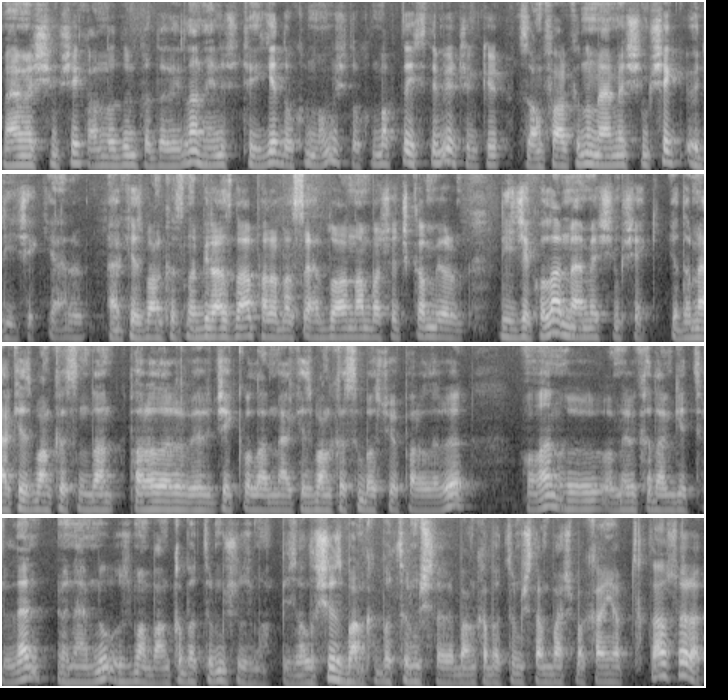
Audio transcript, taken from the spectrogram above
Mehmet Şimşek anladığım kadarıyla henüz TÜİK'e dokunmamış. Dokunmak da istemiyor çünkü zam farkını Mehmet Şimşek ödeyecek. Yani Merkez Bankası'na biraz daha para bas Erdoğan'dan başa çıkamıyorum diyecek olan Mehmet Şimşek. Ya da Merkez Bankası'ndan paraları verecek olan Merkez Bankası basıyor paraları olan e, Amerika'dan getirilen önemli uzman, banka batırmış uzman. Biz alışırız banka batırmışlara. Banka batırmıştan başbakan yaptıktan sonra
